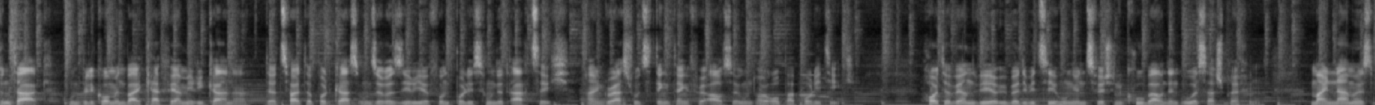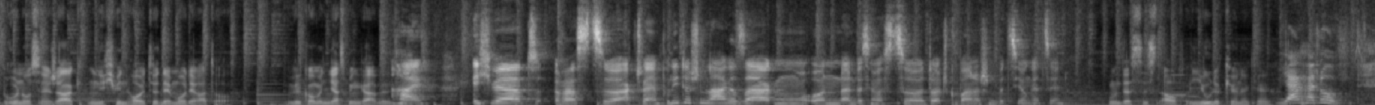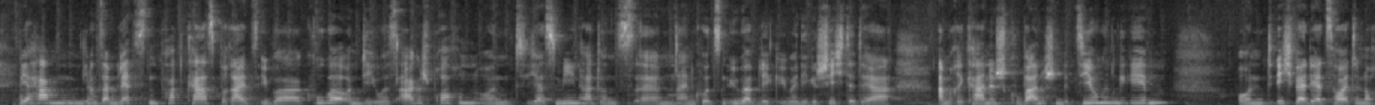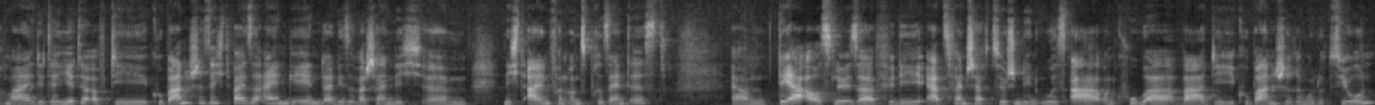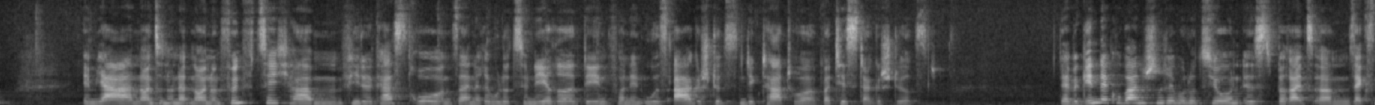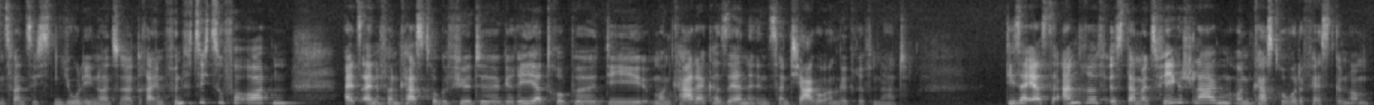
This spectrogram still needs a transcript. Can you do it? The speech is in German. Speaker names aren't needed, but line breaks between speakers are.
Guten Tag und willkommen bei Café Americana, der zweite Podcast unserer Serie von Police 180, ein Grassroots Think Tank für Außen- und Europapolitik. Heute werden wir über die Beziehungen zwischen Kuba und den USA sprechen. Mein Name ist Bruno Saint-Jacques und ich bin heute der Moderator. Willkommen, Jasmin Gabel.
Hi, ich werde was zur aktuellen politischen Lage sagen und ein bisschen was zur deutsch-kubanischen Beziehung erzählen.
Und das ist auch Jule Königke.
Ja, hallo. Wir haben in unserem letzten Podcast bereits über Kuba und die USA gesprochen und Jasmin hat uns ähm, einen kurzen Überblick über die Geschichte der amerikanisch-kubanischen Beziehungen gegeben. Und ich werde jetzt heute noch mal detaillierter auf die kubanische Sichtweise eingehen, da diese wahrscheinlich ähm, nicht allen von uns präsent ist. Ähm, der Auslöser für die Erzfeindschaft zwischen den USA und Kuba war die kubanische Revolution. Im Jahr 1959 haben Fidel Castro und seine Revolutionäre den von den USA gestützten Diktator Batista gestürzt. Der Beginn der kubanischen Revolution ist bereits am 26. Juli 1953 zu verorten, als eine von Castro geführte Guerillatruppe die Moncada-Kaserne in Santiago angegriffen hat. Dieser erste Angriff ist damals fehlgeschlagen und Castro wurde festgenommen.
